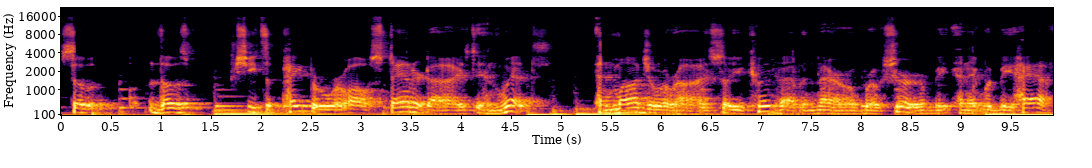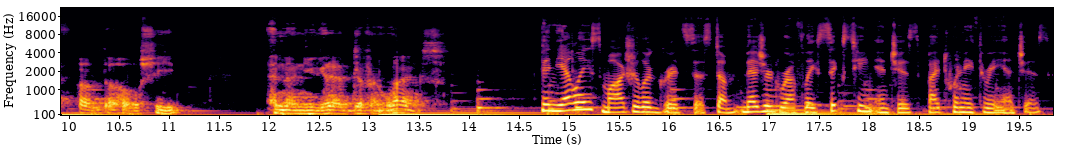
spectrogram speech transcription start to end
So those sheets of paper were all standardized in width and modularized so you could have a narrow brochure and it would be half of the whole sheet and then you could have different lengths. Vignelli's modular grid system measured roughly 16 inches by 23 inches.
